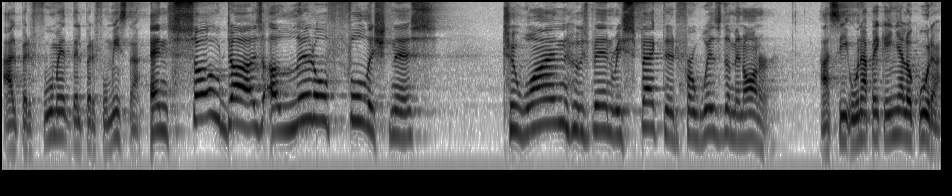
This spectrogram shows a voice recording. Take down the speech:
al perfume del perfumista. And so does a little foolishness to one who's been respected for wisdom and honor. Así una pequeña locura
